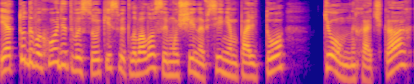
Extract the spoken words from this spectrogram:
и оттуда выходит высокий светловолосый мужчина в синем пальто, темных очках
